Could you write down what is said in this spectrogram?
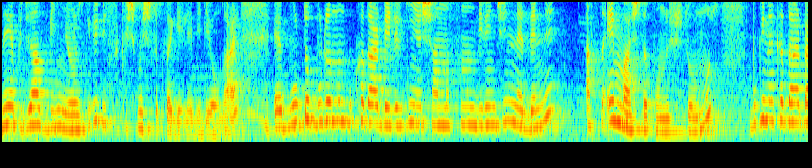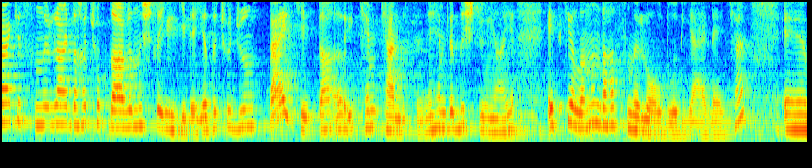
Ne yapacağız bilmiyoruz gibi bir sıkışmışlıkla gelebiliyorlar. E, burada buranın bu kadar belirgin yaşanmasının birinci nedeni aslında en başta konuştuğumuz bugüne kadar belki sınırlar daha çok davranışla ilgili ya da çocuğun belki daha hem kendisini hem de dış dünyayı etki alanın daha sınırlı olduğu bir yerdeyken e,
